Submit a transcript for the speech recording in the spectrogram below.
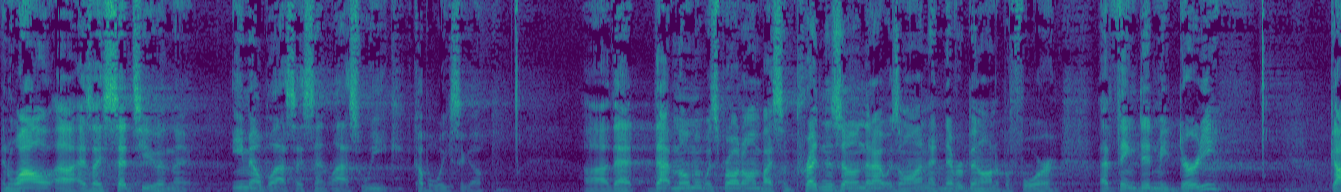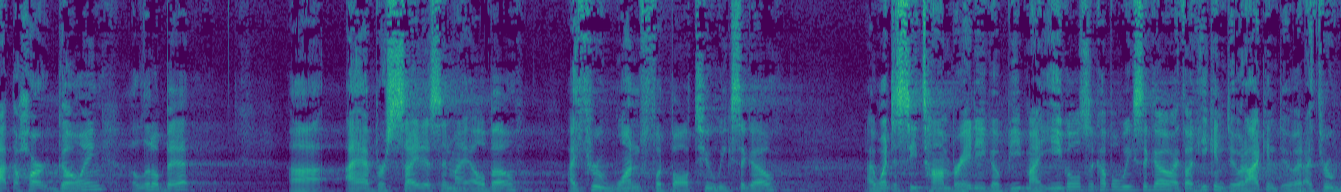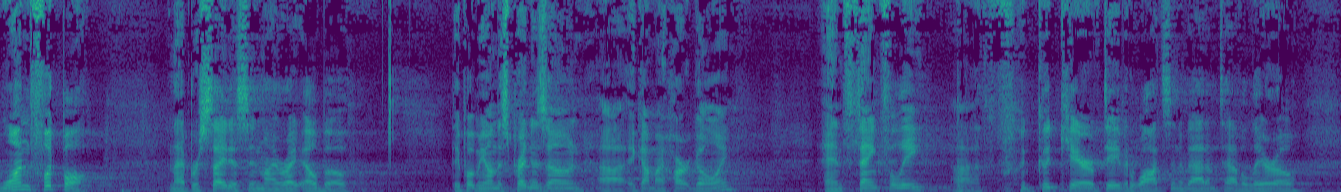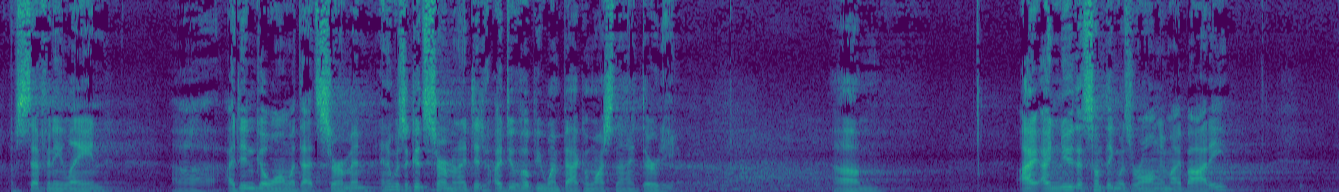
And while, uh, as I said to you in the email blast I sent last week, a couple weeks ago, uh, that that moment was brought on by some prednisone that I was on. I'd never been on it before. That thing did me dirty, got the heart going a little bit. Uh, I have bursitis in my elbow. I threw one football two weeks ago. I went to see Tom Brady go beat my Eagles a couple weeks ago. I thought he can do it. I can do it. I threw one football and I have bursitis in my right elbow. They put me on this prednisone. Uh, it got my heart going. And thankfully, uh, good care of David Watson, of Adam Tavalero, of Stephanie Lane. Uh, I didn't go on with that sermon, and it was a good sermon. I did. I do hope you went back and watched the 9:30. Um, I, I, knew that something was wrong in my body,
